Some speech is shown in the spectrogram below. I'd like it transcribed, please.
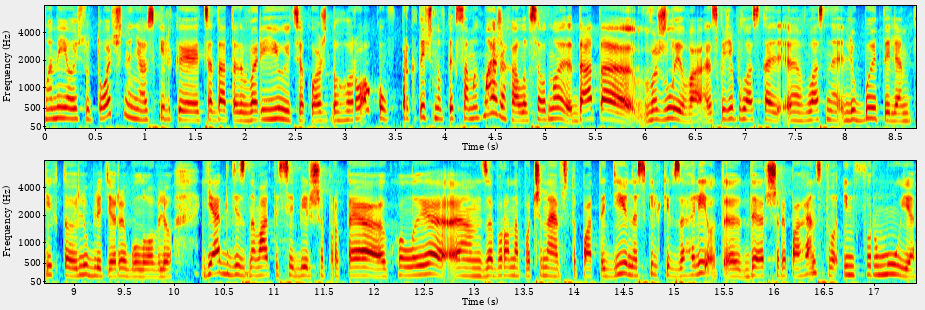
Мене є ось уточнення, оскільки ця дата варіюється кожного року, практично в тих самих межах, але все одно дата важлива. Скажіть, будь ласка, е, власне, любителям, ті, хто люблять риболовлю, як дізнаватися більше про те, коли е, заборона починає вступати в дію? Наскільки взагалі от е, Держрибагентство інформує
